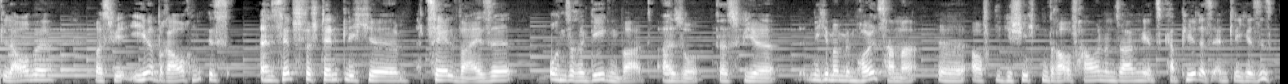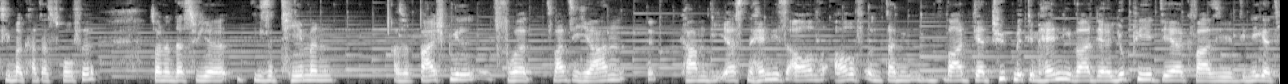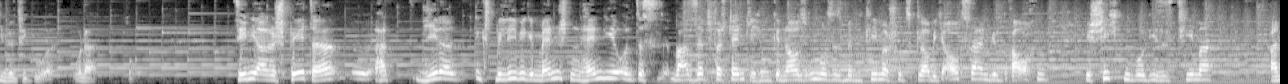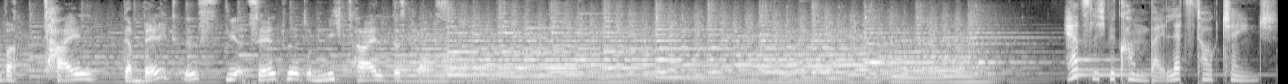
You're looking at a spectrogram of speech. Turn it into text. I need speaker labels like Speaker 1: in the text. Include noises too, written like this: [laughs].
Speaker 1: glaube, was wir eher brauchen, ist eine selbstverständliche Erzählweise unserer Gegenwart. Also, dass wir nicht immer mit dem Holzhammer äh, auf die Geschichten draufhauen und sagen, jetzt kapiert es endlich, es ist Klimakatastrophe, sondern dass wir diese Themen, also Beispiel, vor 20 Jahren kamen die ersten Handys auf, auf und dann war der Typ mit dem Handy, war der Yuppie, der quasi die negative Figur oder Zehn Jahre später äh, hat jeder x-beliebige Mensch ein Handy und das war selbstverständlich. Und genauso muss es mit dem Klimaschutz, glaube ich, auch sein. Wir brauchen Geschichten, wo dieses Thema einfach Teil der Welt ist, die erzählt wird und nicht Teil des Plots.
Speaker 2: Herzlich willkommen bei Let's Talk Change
